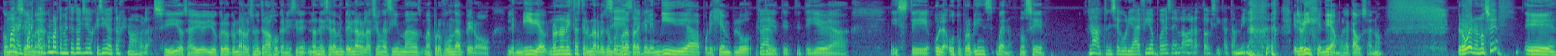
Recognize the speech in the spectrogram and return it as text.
¿cómo Bueno, hay, se llama? hay comportamientos tóxicos que sí y otros que no, es verdad. Sí, o sea, yo, yo creo que una relación de trabajo que no necesariamente hay una relación así más, más profunda, pero la envidia, no, no necesitas tener una relación Sí, profunda sí. para que la envidia, por ejemplo, Claro. te, te- te- te lleve a, este, o, la- o tu propia, bueno, no sé, No, tu inseguridad de fío puede ser la vara tóxica también. el origen, digamos, la causa, ¿no? Pero bueno, no sé. eh,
